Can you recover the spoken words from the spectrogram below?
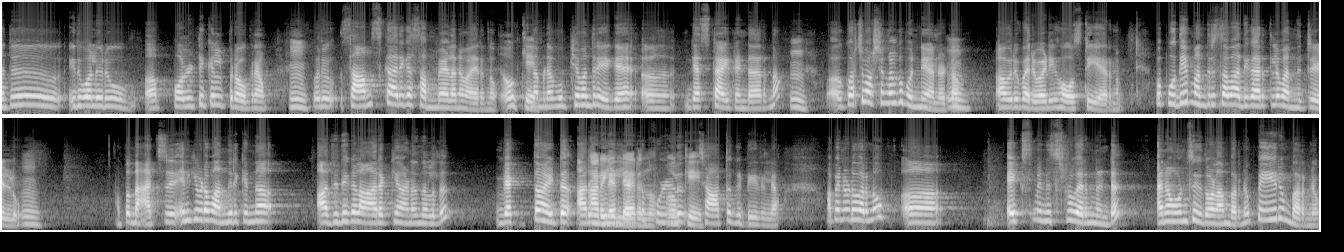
അത് ഇതുപോലെ ഒരു പൊളിറ്റിക്കൽ പ്രോഗ്രാം ഒരു സാംസ്കാരിക സമ്മേളനമായിരുന്നു. നമ്മുടെ മുഖ്യമന്ത്രിയൊക്കെ ഗസ്റ്റ് ആയിട്ടുണ്ടായിരുന്നു. കുറച്ച് വർഷങ്ങൾക്ക് മുന്നെയാണ് കേട്ടോ ആ ഒരു പരിപാടി ഹോസ്റ്റ് ചെയ്യായിരുന്നു. അപ്പൊ പുതിയ മന്ത്രിസഭ അധികാരത്തിൽ വന്നിട്ടേ ഉള്ളൂ. അപ്പൊ മാക്സ് എനിക്ക് ഇവിടെ വന്നിരിക്കുന്ന അതിഥികൾ ആരൊക്കെയാണെന്നുള്ളത് വ്യക്തമായിട്ട് അറിയില്ല. ഫുള്ള് ചാർട്ട് കിട്ടിയിട്ടില്ല. അപ്പൊ എന്നോട് പറഞ്ഞു എക്സ് മിനിസ്റ്റർ വരുന്നുണ്ട്. അനൗൺസ് ചെയ്തോളാൻ പറഞ്ഞു. പേരും പറഞ്ഞു.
